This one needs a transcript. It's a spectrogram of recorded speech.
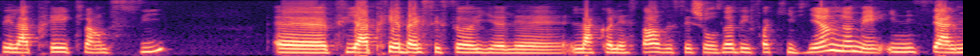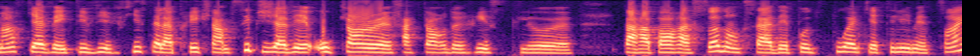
c'est la prééclampsie. Euh, puis après, ben c'est ça, il y a la cholestase et ces choses-là des fois qui viennent, là, mais initialement, ce qui avait été vérifié, c'était la prééclampsie, puis j'avais aucun facteur de risque là, par rapport à ça. Donc, ça n'avait pas du tout inquiété les médecins.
